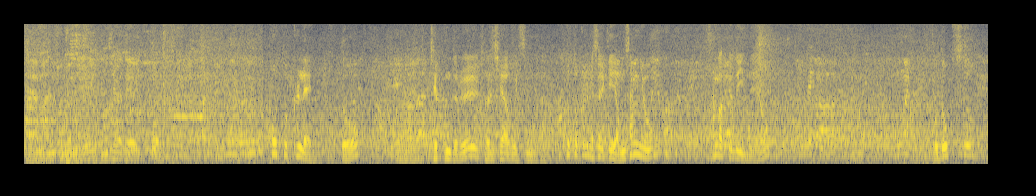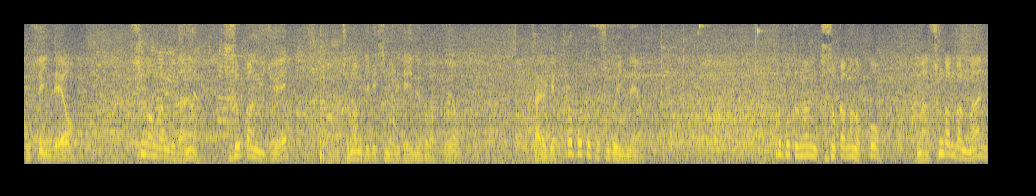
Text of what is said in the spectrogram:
다양한 조명들이 전시가 되어 있고 포토클램도 어, 제품들을 전시하고 있습니다. 포토클램에서 이렇게 영상용 삼각대도 있네요. 고독수 부스인데요. 순간광보다는 지속광 위주의 어, 조명들이 진열이 되어 있는 것 같고요. 자, 여기에 프로포토 부스도 있네요. 프로포토는 지속광은 없고 아마 순간광만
